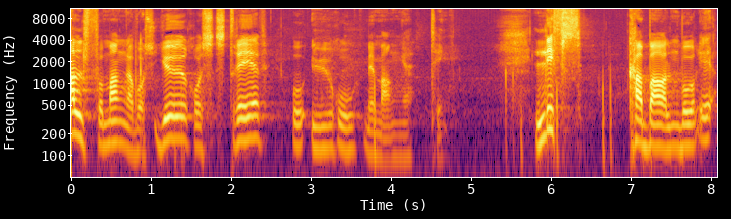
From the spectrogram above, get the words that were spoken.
altfor mange av oss gjør oss strev og uro med mange ting. Livskabalen vår er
